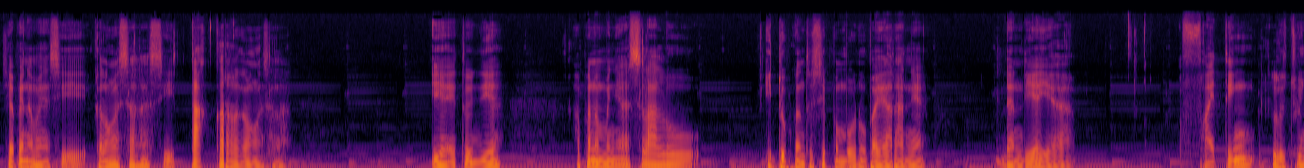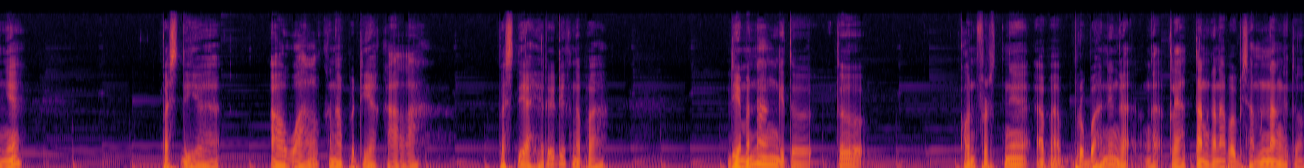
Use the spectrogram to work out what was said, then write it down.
siapa namanya si kalau nggak salah si Tucker kalau nggak salah. Ya itu dia apa namanya selalu hidup kan tuh si pembunuh bayarannya. Dan dia ya fighting lucunya pas dia awal kenapa dia kalah pas di akhirnya dia kenapa dia menang gitu. Itu convertnya apa perubahannya nggak nggak kelihatan kenapa bisa menang gitu.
